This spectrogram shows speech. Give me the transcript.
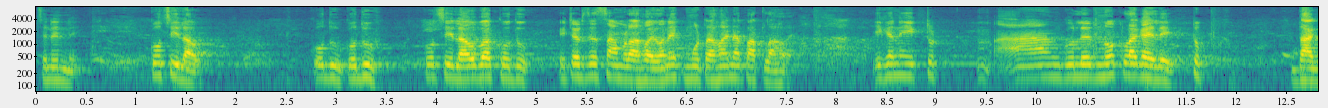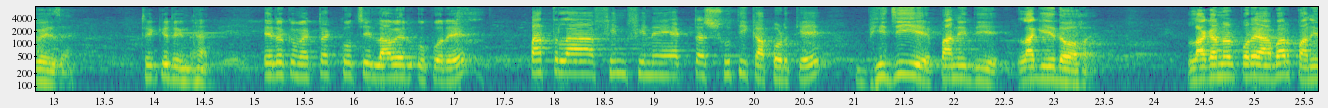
চেনেন নি কচি লাউ। কদু কদু। কচি লাউ বা কদু, এটার যে চামড়া হয়, অনেক মোটা হয় না পাতলা হয়? এখানে একটু আঙ্গুলের নখ লাগাইলে টুক, দাগ হয়ে যায়। ঠিক ঠিক না? এরকম একটা কচি লাউয়ের উপরে পাতলা ফিনফিনে একটা সুতি কাপড়কে ভিজিয়ে পানি দিয়ে লাগিয়ে দেওয়া হয়। লাগানোর পরে আবার পানি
